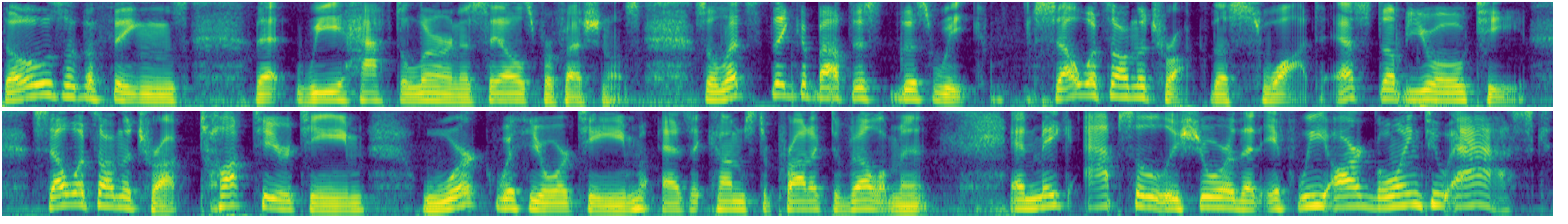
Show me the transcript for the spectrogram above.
Those are the things that we have to learn as sales professionals. So let's think about this this week. Sell what's on the truck, the SWOT, S W O T. Sell what's on the truck, talk to your team, work with your team as it comes to product development, and make absolutely sure that if we are going to ask,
